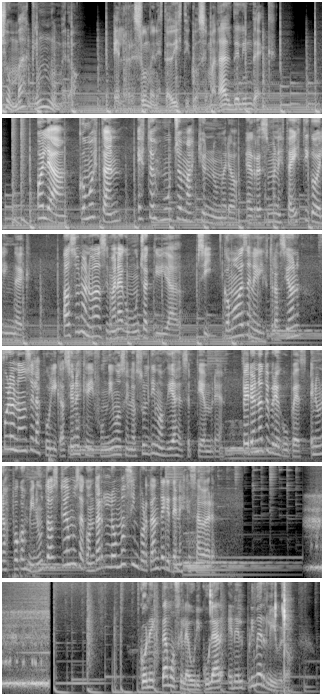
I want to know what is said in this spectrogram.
mucho más que un número. El resumen estadístico semanal del INDEC. Hola, ¿cómo están? Esto es mucho más que un número, el resumen estadístico del INDEC. Pasó una nueva semana con mucha actividad. Sí, como ves en la ilustración, fueron 11 las publicaciones que difundimos en los últimos días de septiembre. Pero no te preocupes, en unos pocos minutos te vamos a contar lo más importante que tenés que saber. Conectamos el auricular en el primer libro,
